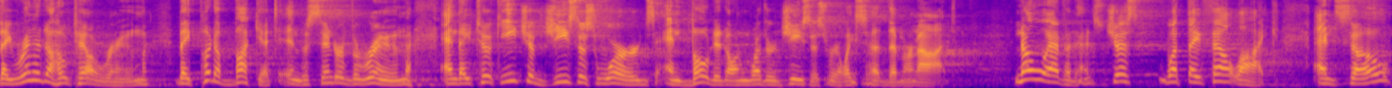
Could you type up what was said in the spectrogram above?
They rented a hotel room, they put a bucket in the center of the room, and they took each of Jesus' words and voted on whether Jesus really said them or not. No evidence, just what they felt like. And so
